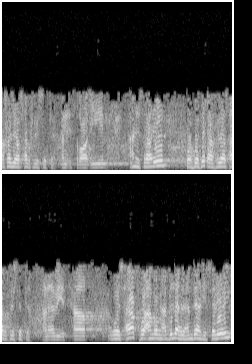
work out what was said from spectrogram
أخرجه أصحاب الكتب الستة. عن إسرائيل عن إسرائيل وهو ثقة أخرجه أصحاب الكتب الستة. عن أبي إسحاق أبو إسحاق هو عمرو بن عبد الله الهمداني السبيعي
